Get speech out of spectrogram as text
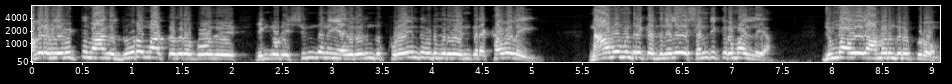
அவர்களை விட்டு நாங்கள் தூரமாக்குகிற போது எங்களுடைய சிந்தனை அதிலிருந்து குறைந்து விடுகிறது என்கிற கவலை. நாமும் இன்றைக்கு அந்த நிலையை சந்திக்கிறோமா இல்லையா? ஜும்மாவில அமர்ந்திருக்கிறோம்.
